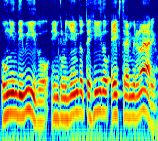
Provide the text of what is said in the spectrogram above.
un individuo, incluyendo tejido extraembrionario.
